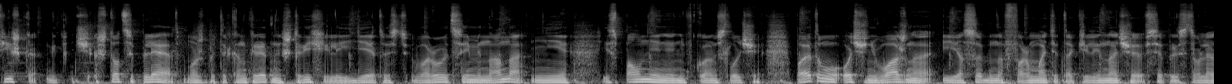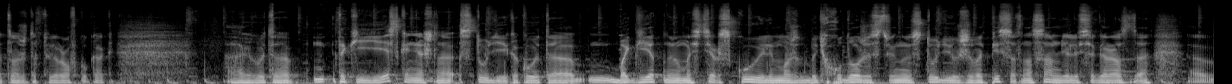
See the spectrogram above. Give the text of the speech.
фишка, что цепляет, может быть, это конкретный штрих или идея, то есть воруется именно она, не исполнение ни в коем случае. Поэтому очень важно, и особенно в формате так или иначе, все представляют тоже татуировку как а, какой-то... Такие есть, конечно, студии, какую-то багетную мастерскую или, может быть, художественную студию живописцев. На самом деле все гораздо э,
